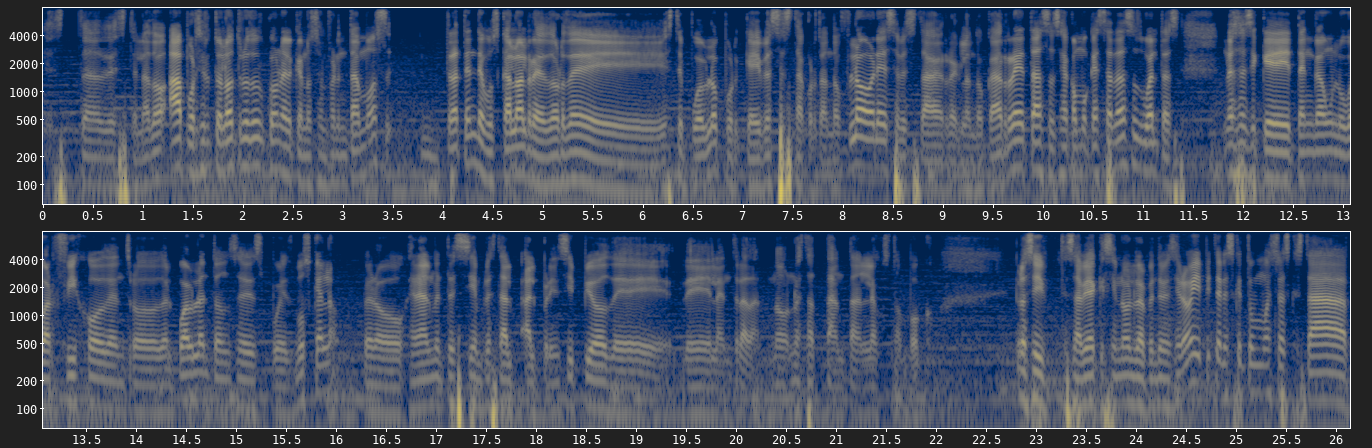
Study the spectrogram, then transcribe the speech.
está de este lado. Ah, por cierto, el otro dude con el que nos enfrentamos, traten de buscarlo alrededor de este pueblo porque a veces está cortando flores, a veces está arreglando carretas, o sea, como que se da sus vueltas. No es así que tenga un lugar fijo dentro del pueblo, entonces pues búsquenlo, pero generalmente siempre está al, principio de, la entrada, no, no está tan tan lejos tampoco. Pero sí, sabía que si no, de repente me decían, oye Peter, es que tú muestras que está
